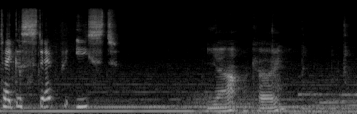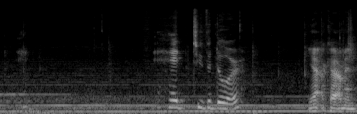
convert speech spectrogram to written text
take a step east. Yeah, okay. Head to the door. Yeah, okay, I'm in.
